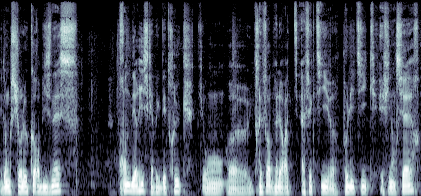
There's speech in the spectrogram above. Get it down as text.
Et donc sur le core business, prendre des risques avec des trucs qui ont euh, une très forte valeur affective, politique et financière,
